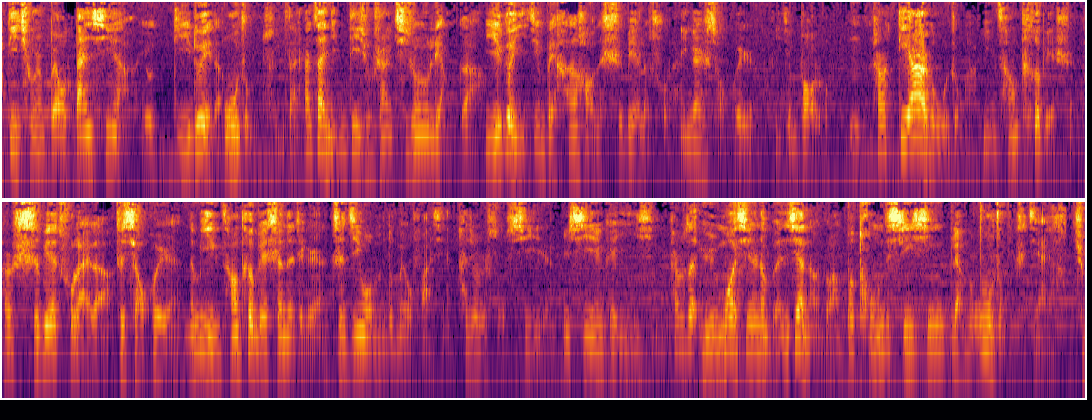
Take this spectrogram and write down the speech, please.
地球人不要担心啊，有敌对的物种存在。但在你们地球上，其中有两个啊，一个已经被很好的识别了出来，应该是小灰人，已经暴露。嗯，他说第二个物种啊，隐藏特别深。他说识别出来的是小灰人，那么隐藏特别深的这个人，至今我们都没有发现，他就是所蜥蜴人，因为蜥蜴人可以移形。他说在雨墨星人的文献当中啊，不同的行星两个物种之间呀，是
